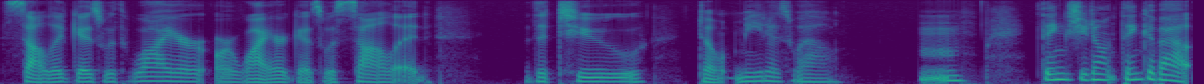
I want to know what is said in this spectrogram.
solid goes with wire or wire goes with solid the two don't meet as well. Mm, things you don't think about.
